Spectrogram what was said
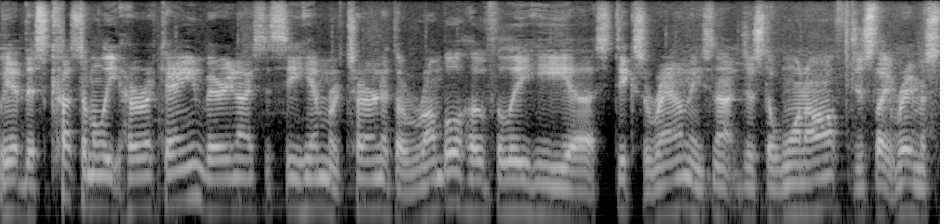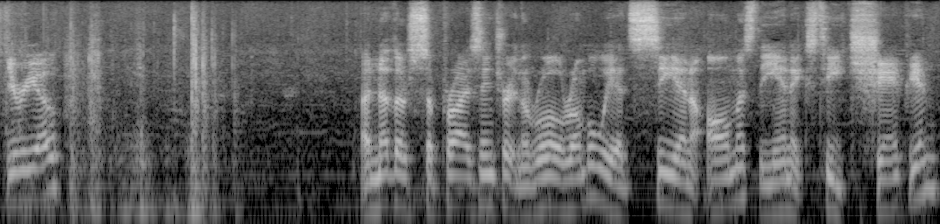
We have this Custom Elite Hurricane. Very nice to see him return at the Rumble. Hopefully he uh, sticks around. He's not just a one-off, just like Rey Mysterio. Another surprise entrant in the Royal Rumble. We had Cien Almas, the NXT Champion.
